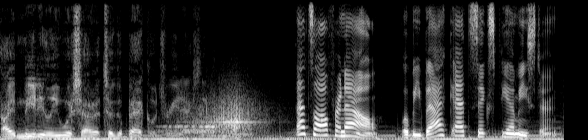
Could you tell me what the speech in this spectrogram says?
I, I immediately wish I would have took it back. Coach Reid actually. That's all for now. We'll be back at 6 p.m. Eastern.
